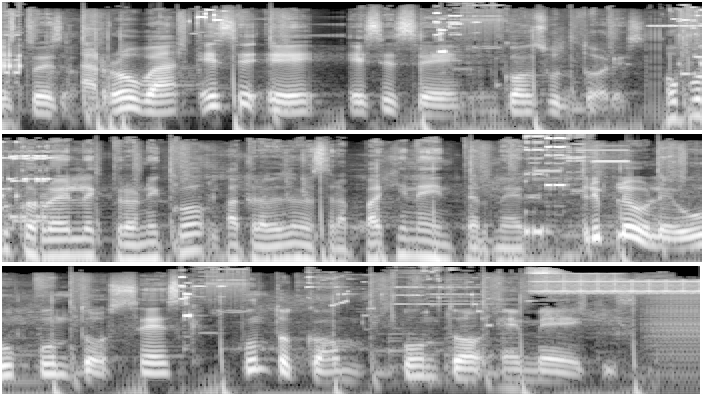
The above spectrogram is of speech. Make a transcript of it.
Esto es arroba SESC Consultores. o por correo electrónico a través de nuestra página de internet www.sesc.com.mx.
